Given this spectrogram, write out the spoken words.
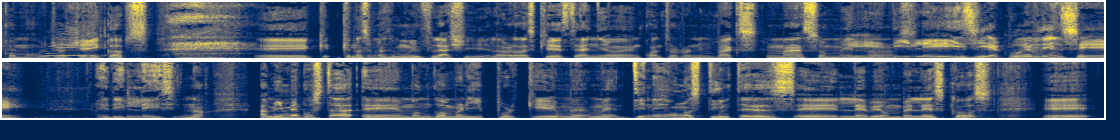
como Josh Jacobs, eh, que, no se me hace muy flashy. Eh. La verdad es que este año en cuanto a running backs, más o menos... Eddie Lacy, acuérdense. Eddie Lacy. No, a mí me gusta Montgomery porque me, tiene unos tintes eh, leveombelescos. Eh,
